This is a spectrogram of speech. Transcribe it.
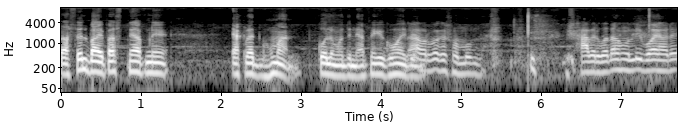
রাসেল বাইপাস নিয়ে আপনি এক রাত ঘুমান কোলের মধ্যে নিয়ে আপনি কি ঘুমাইবেন? ওর পক্ষে সম্ভব না। সাপের কথা শুনলেই ভয় হরে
